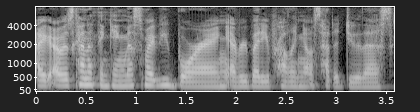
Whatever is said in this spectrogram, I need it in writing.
I, I was kind of thinking this might be boring. Everybody probably knows how to do this.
